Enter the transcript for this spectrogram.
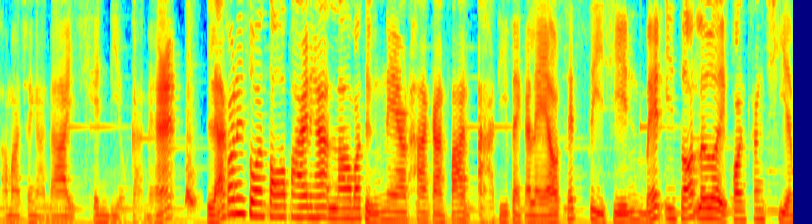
สามารถใช้งานได้เช่นเดียวกันนะฮะแล้วก็ในส่วนต่อไปนะฮะ เรามาถึงแนวทางการปั้นอาร์ติแฟกกันแล้ว เซต 4 ชิ้นเบสอินซอสเลยค่อนข้างเชียร์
